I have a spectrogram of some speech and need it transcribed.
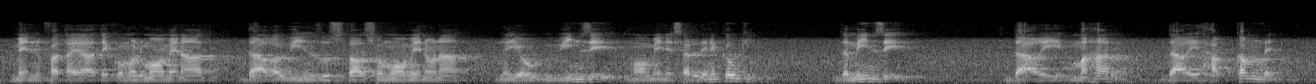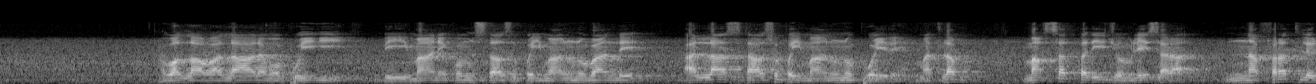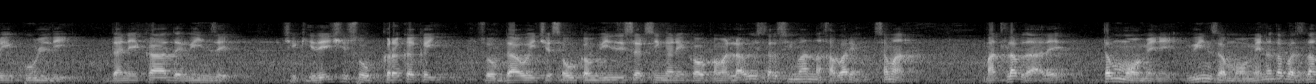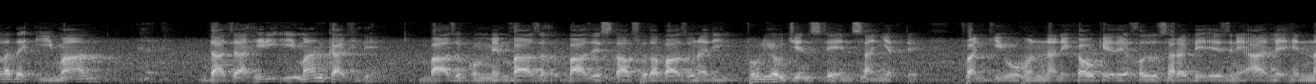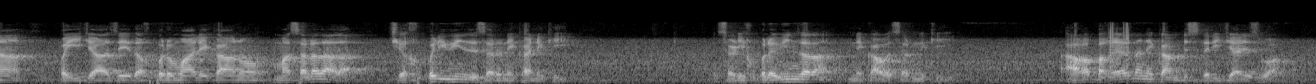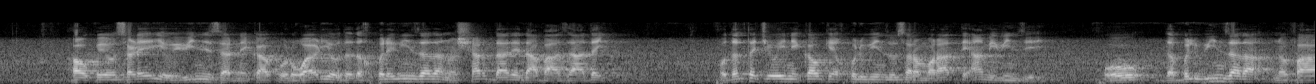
من فتياتکم المؤمنات دا غوینز استاسو مؤمنونا نو یو وینځي مؤمن سره دینه کو کی د مینځي داغي مہر داغي حق کم دی والله والله علم پویږي به ایمانکم تاسو په ایمانونو باندې الله تاسو په ایمانونو پوی دی مطلب مقصد په دې جمله سره نفرت لري کول دي د نکاح د وینځي چې کېدې شي څوک کرکه کوي څوک دا وایي چې څو کم وینځي سر څنګه نه کو کوم الله وي تاسو ایمان نه خبره سمانه مطلب دا دی تم مؤمنه وینځ مؤمنه ته بس دغه د ایمان دا ظاهری ایمان کافی دی بعضکم من بعض بعض استاسو د بعضو ندی ټول یو جنس ته انسانیت ته فن کیوهن نکاو کې د خود سره به اذن اهلهن په اجازه د خپل مالکانو مسله دا ده چه خپلی وینځی سره نکاح نه کیږی سړی خپل وینځه را نکاح وسر نه کیږی هغه بغیر د نکاح بستری جایز وا او که یو سړی یو وینځه سر نکاح کول غواړي او د خپل وینځه د نو شرط دار د دا آزادۍ خودلته چې وی نکاح کې خپل وینځو سره مراد ته عامي وینځي خو د بل وینځه دا نفا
